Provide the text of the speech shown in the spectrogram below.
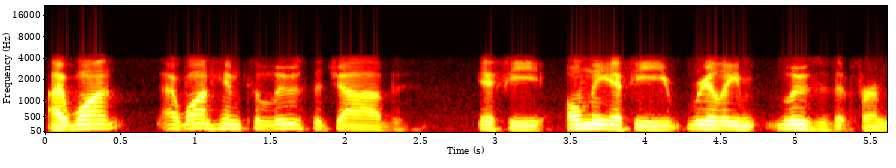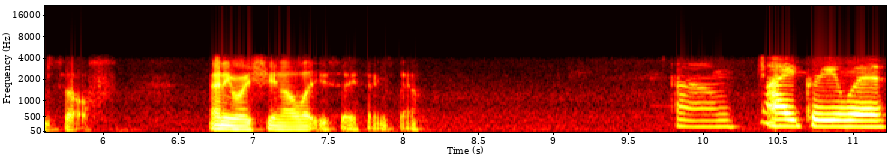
I want I want him to lose the job if he only if he really loses it for himself. Anyway, Sheen, I'll let you say things now. Um, I agree with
